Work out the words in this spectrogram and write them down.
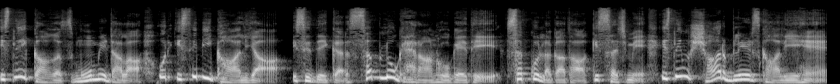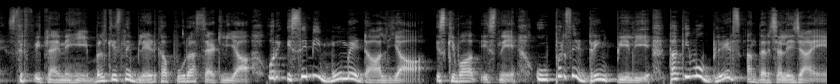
इसने एक कागज़ मुँह में डाला और इसे भी खा लिया। इसे देखकर सब लोग हैरान हो गए थे। सबको लगा था कि सच में इसने वो शार्प ब्लेड्स खा लिए हैं। सिर्फ़ इतना ही नहीं, बल्कि इसने ब्लेड का पूरा सेट लिया और इसे भी मुँह में डाल लिया इसके बाद इसने ऊपर से ड्रिंक पी ली ताकि वो ब्लेड्स अंदर चले जाएँ।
